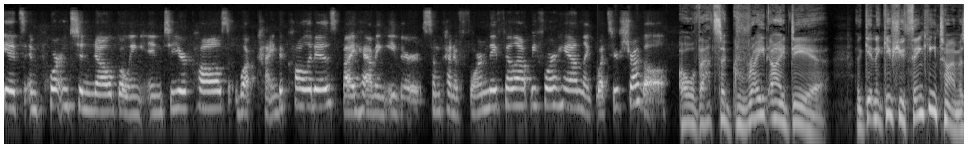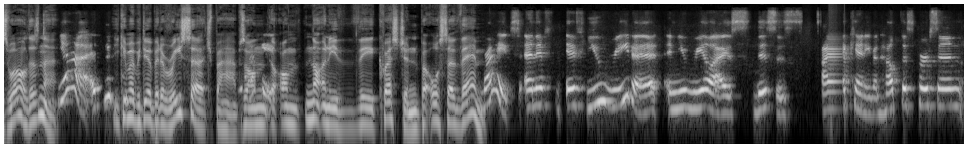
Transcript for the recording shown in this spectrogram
it's important to know going into your calls what kind of call it is by having either some kind of form they fill out beforehand, like what's your struggle? Oh, that's a great idea. Again, it gives you thinking time as well, doesn't it? Yeah, You can maybe do a bit of research, perhaps, on on not only the question but also them. right. And if if you read it and you realize this is I can't even help this person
